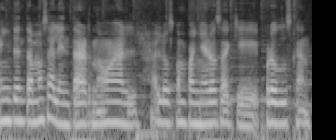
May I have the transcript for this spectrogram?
intentamos alentar ¿no? Al- a los compañeros a que produzcan.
